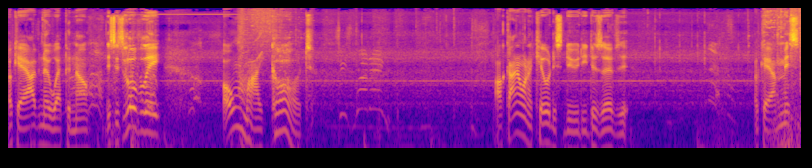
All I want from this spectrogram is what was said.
Okay, I have no weapon now. This is lovely. Oh my god. I kind of want to kill this dude. He deserves it. Okay, I missed.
